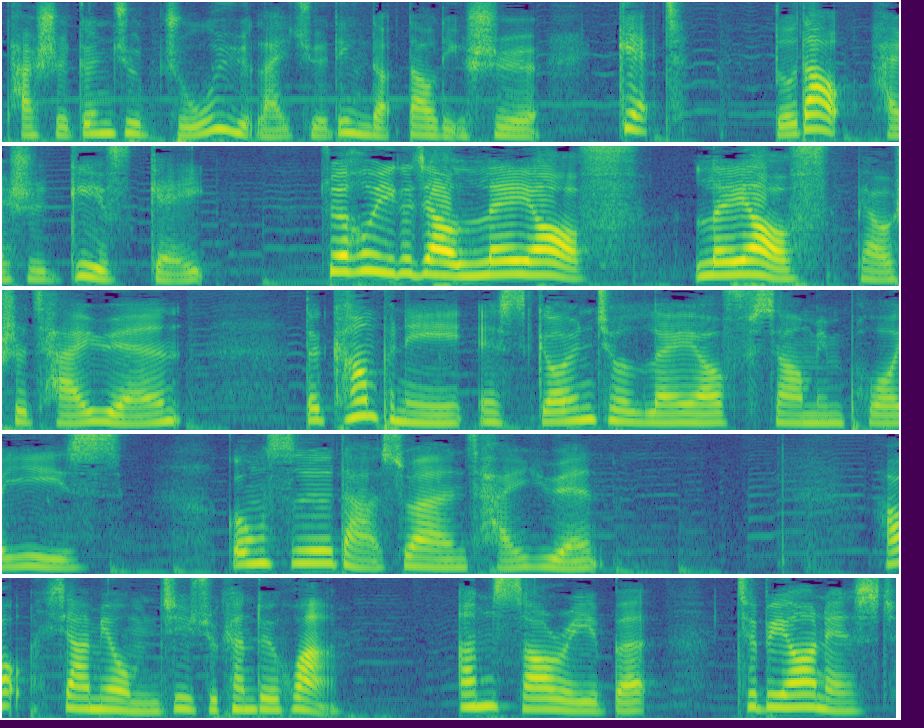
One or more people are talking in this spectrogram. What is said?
它是根据主语来决定的，到底是 get 得到还是 give 给。最后一个叫 lay off，lay off 表示裁员。The company is going to lay off some employees。公司打算裁员。好，下面我们继续看对话。I'm sorry, but to be honest,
